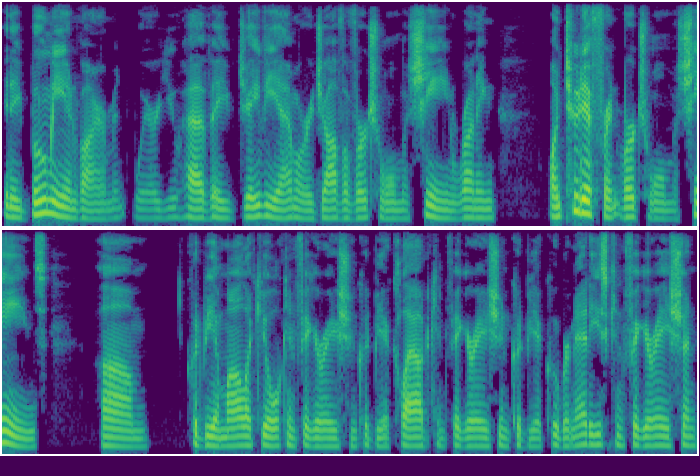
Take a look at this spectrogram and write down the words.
in a Boomi environment where you have a JVM or a Java virtual machine running on two different virtual machines, um, could be a molecule configuration, could be a cloud configuration, could be a Kubernetes configuration.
